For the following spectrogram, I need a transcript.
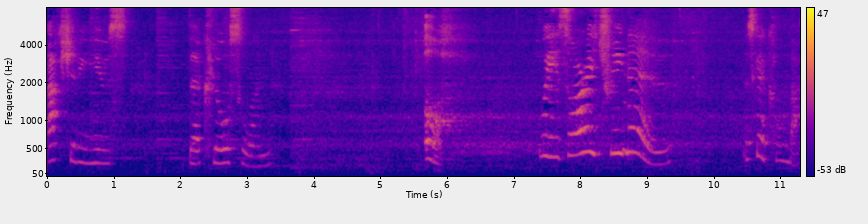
actually use the close one. Oh, wait, it's already 3 Let's get a comeback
